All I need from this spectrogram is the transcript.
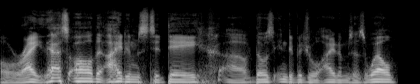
All right, that's all the items today. Uh, those individual items as well.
